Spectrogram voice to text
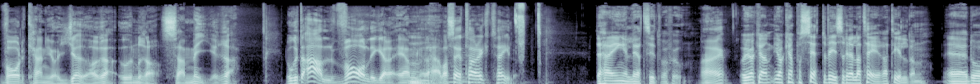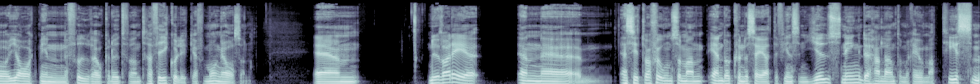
Vad kan jag göra undrar Samira. Något allvarligare ämne det här. Vad säger Tarek Taylor? Det här är ingen lätt situation. Nej, Och jag kan, jag kan på sätt och vis relatera till den. eh, då jag och min fru råkade ut för en trafikolycka för många år sedan. Ehm, nu var det en, eh, en situation som man ändå kunde säga att det finns en ljusning, det handlar inte om reumatism.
